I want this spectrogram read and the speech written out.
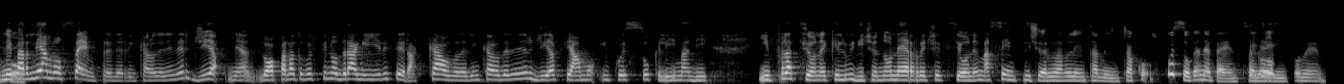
ne parliamo sempre del rincaro dell'energia, ha, lo ha parlato perfino Draghi ieri sera, a causa del rincaro dell'energia siamo in questo clima di inflazione che lui dice non è recessione ma semplice rallentamento. Ecco, questo che ne pensa Però, lei come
